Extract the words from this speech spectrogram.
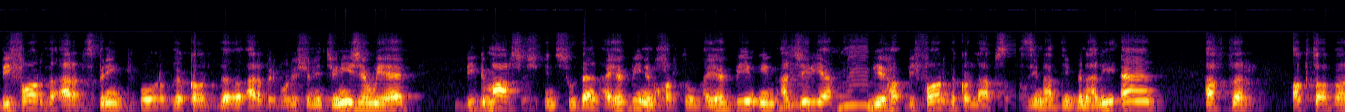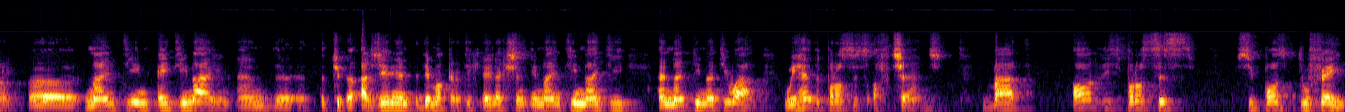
before the Arab Spring or the, the Arab Revolution in Tunisia, we had big marches in Sudan. I have been in Khartoum. I have been in Algeria before the collapse of Zine Abdin Ben Ali and after October uh, 1989 and uh, Algerian democratic election in 1990 and 1991. We had a process of change, but all this process supposed to fail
